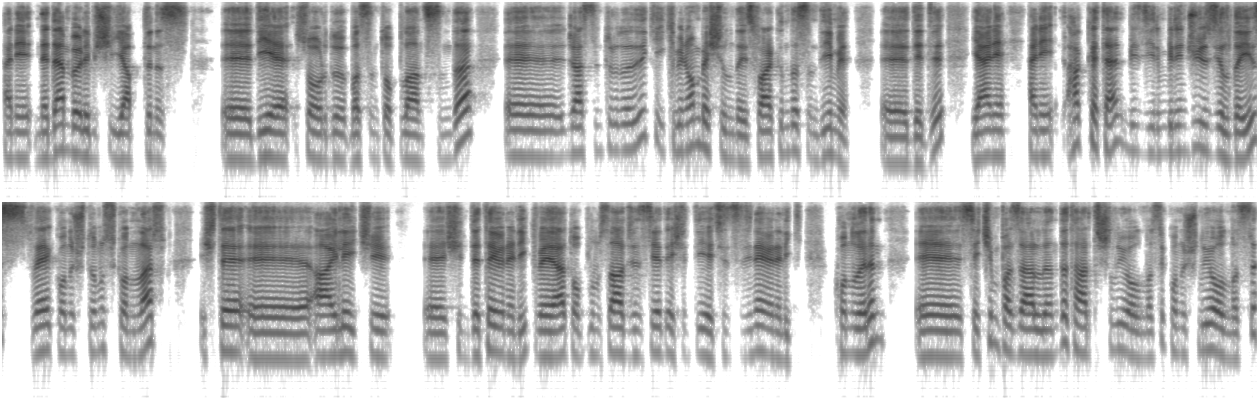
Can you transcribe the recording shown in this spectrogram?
hani neden böyle bir şey yaptınız e, diye sordu basın toplantısında. E, Justin Trudeau dedi ki 2015 yılındayız farkındasın değil mi e, dedi. Yani hani hakikaten biz 21. yüzyıldayız ve konuştuğumuz konular işte e, aile içi e, şiddete yönelik veya toplumsal cinsiyet eşitliği eşitsizliğine yönelik konuların e, seçim pazarlığında tartışılıyor olması, konuşuluyor olması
